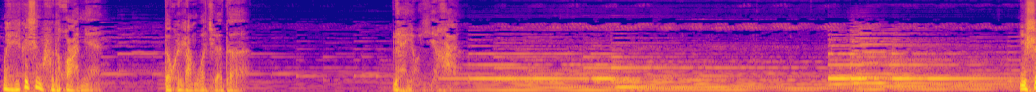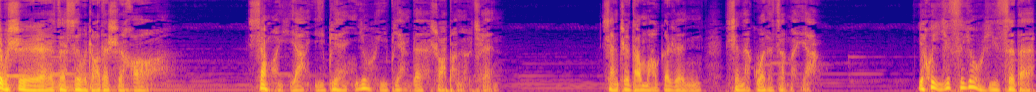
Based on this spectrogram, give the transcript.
每一个幸福的画面，都会让我觉得你是不是在睡不着的时候，像我一样一遍又一遍的刷朋友圈，想知道某个人现在过得怎么样？也会一次又一次的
